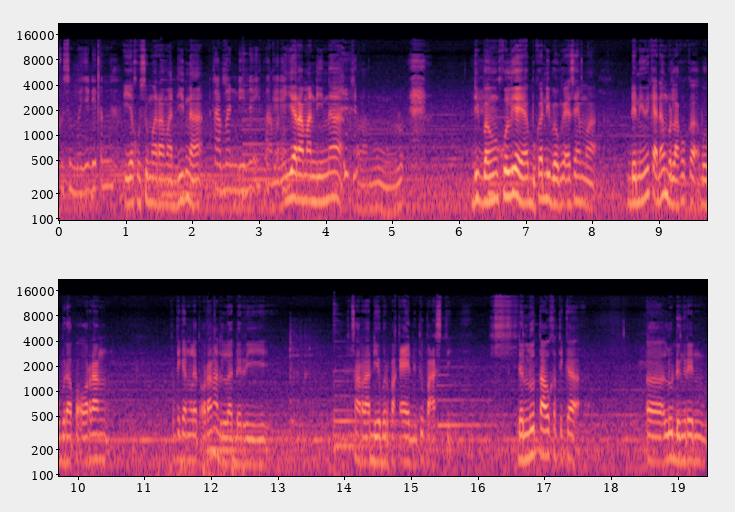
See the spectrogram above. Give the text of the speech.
Kusumanya di tengah. Iya Kusuma Ramadina. Ramandina ih pakai Raman- iya Ramandina. Salah mulu. Di bangku kuliah ya bukan di bangku SMA dan ini kadang berlaku ke beberapa orang. Ketika ngeliat orang adalah dari cara dia berpakaian itu pasti. Dan lu tahu ketika eh, lu dengerin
